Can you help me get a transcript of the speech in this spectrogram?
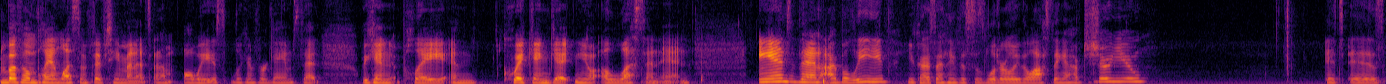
both of them play in less than 15 minutes. And I'm always looking for games that we can play and quick and get, you know, a lesson in. And then I believe, you guys, I think this is literally the last thing I have to show you. It is,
